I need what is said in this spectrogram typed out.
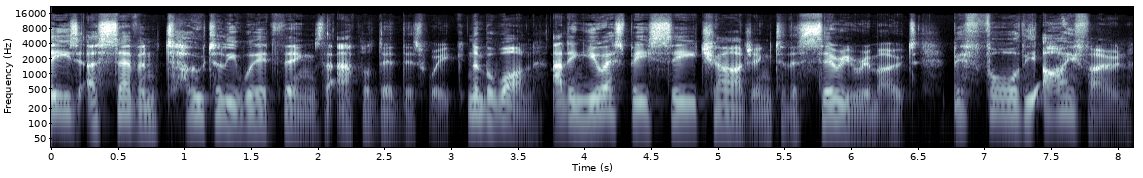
These are seven totally weird things that Apple did this week. Number one, adding USB C charging to the Siri remote before the iPhone.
